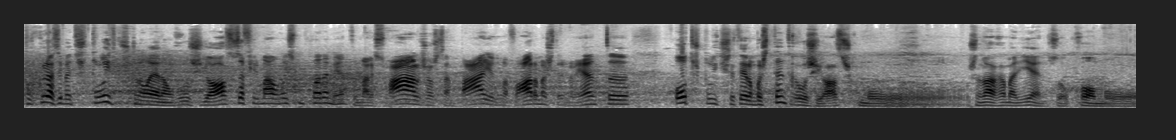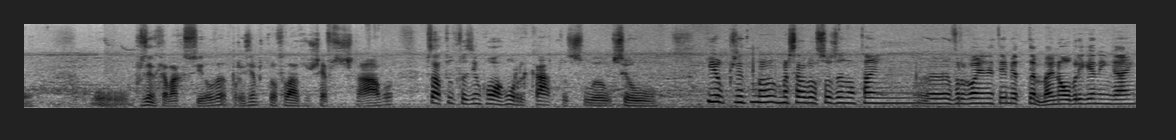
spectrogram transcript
Porque, curiosamente, os políticos que não eram religiosos afirmavam isso muito claramente. Mário Soares, Jorge Sampaio, de uma forma extremamente... Outros políticos até eram bastante religiosos, como o general Ramalhianos ou como o Presidente Cavaco Silva, por exemplo, estou a falar dos chefes de Estado, apesar de tudo faziam com algum recato sua, o seu... E o Presidente Marcelo Rebelo Sousa não tem uh, vergonha nem tem medo, também não obriga ninguém,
